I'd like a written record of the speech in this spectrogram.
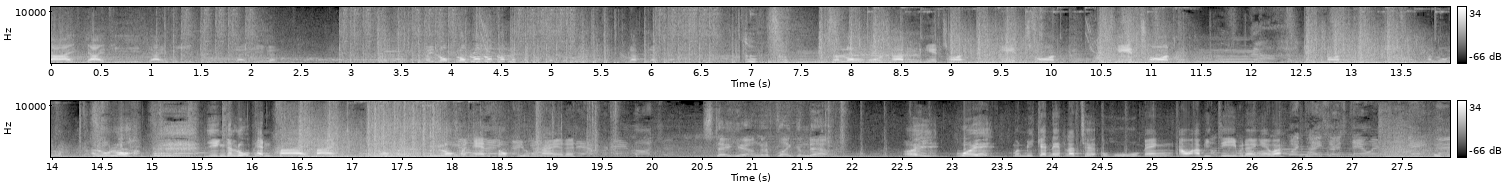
ย้ายย้ายที่ย้ายที่ย้ายที่กันเฮ้ยลบลบลบลบลบลบลบดับดับสโลโมชันเฮดช็อตเฮดช็อตเฮดช็อตเฮดช็อตทะลุทะลุโลยิงทะลุแผ่นป้ายไป ลงไปมึงลงไปแทนศพอยู่ข้างในเลย Stay here. I'm gonna flank them down. เฮ้ยเว้ย มันมีแกนเน็ตลันเชอร์โอ้โห แม่งเอา RPG มาได้ไงวะ โอ้โห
